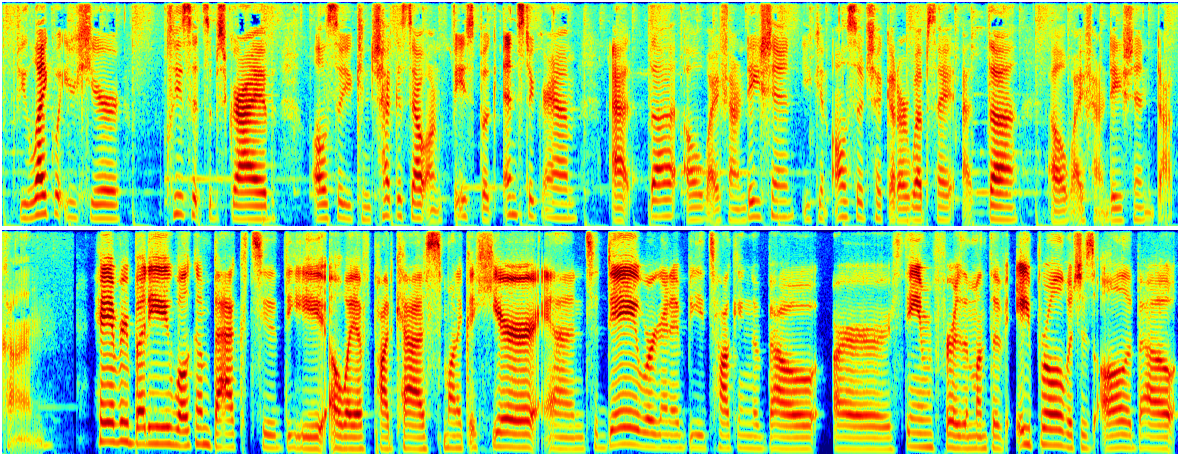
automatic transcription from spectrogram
If you like what you hear, please hit subscribe. Also, you can check us out on Facebook, Instagram at the LY Foundation. You can also check out our website at the lyfoundation.com. Hey, everybody, welcome back to the LYF podcast. Monica here. And today we're going to be talking about our theme for the month of April, which is all about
